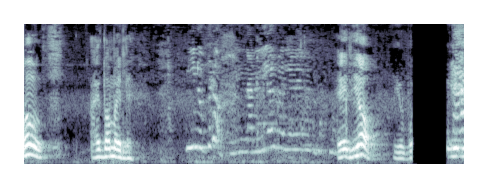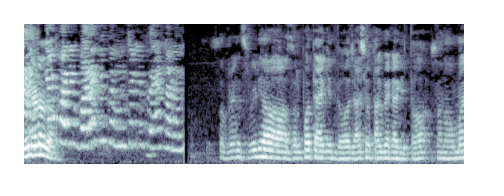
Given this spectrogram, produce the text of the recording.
ಮೌ ಆಯ್ತು ಬಮ್ಮ ಇಲ್ಲಿ ಏ ಲಿಯೋ ಇವ್ ಏನ್ ಹೇಳೋದು? ಸೊ ಫ್ರೆಂಡ್ಸ್ ವಿಡಿಯೋ ಸ್ವಲ್ಪ ಹೊತ್ತೇ ಆಗಿದ್ದು ಜಾಸ್ತಿ ಹೊತ್ತು ಆಗ್ಬೇಕಾಗಿತ್ತು. ಸೊ ನಮ್ಮ ಅಮ್ಮ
